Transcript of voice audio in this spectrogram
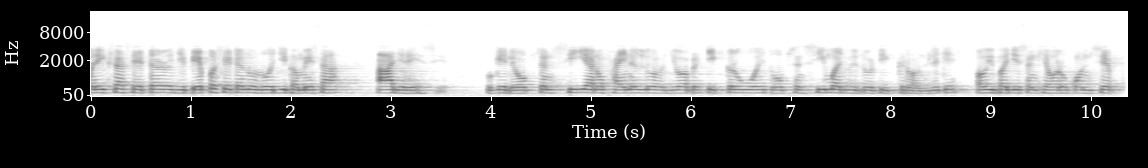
પરીક્ષા સેટર, જે પેપર સેટરનું લોજિક હંમેશા આ જ રહેશે. ઓકે? એટલે ઓપ્શન સી આનો ફાઇનલ જો આપણે ટીક કરવું હોય તો ઓપ્શન સીમાં જ મિત્રો ટીક કરવાનું. એટલે કે અવિભાજ્ય સંખ્યાવાળો કોન્સેપ્ટ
